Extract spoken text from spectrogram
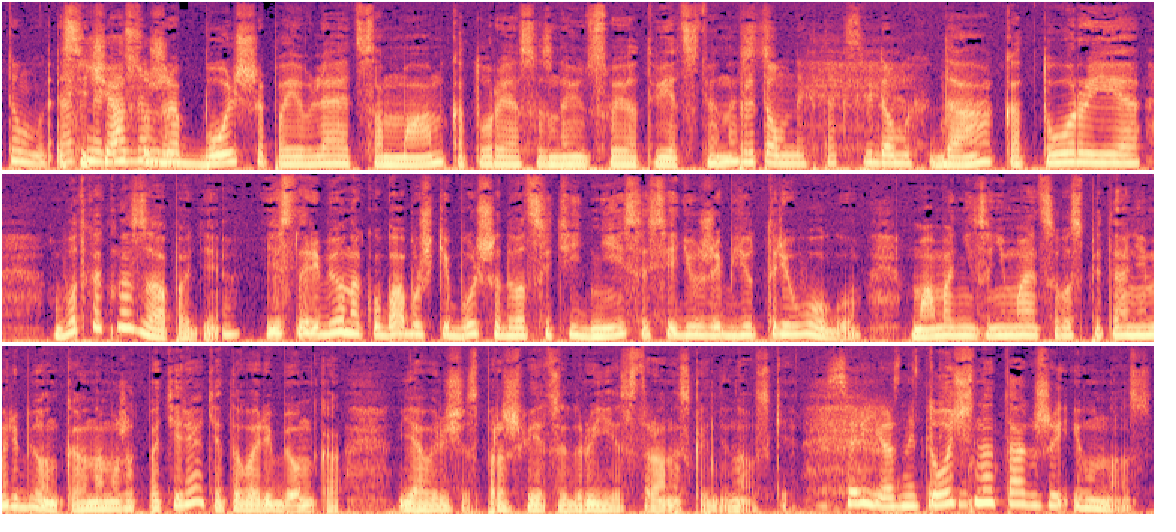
тому, так? Сейчас Не так уже больше появляется мам, которые осознают свою ответственность. притомних, так, свідомих. Да, которые, вот как на Западе, если ребенок у бабушки больше 20 дней, соседи уже бьют тревогу. Мама не занимается воспитанием ребенка, она может потерять этого ребенка. Я говорю сейчас про Швецию и другие страны скандинавские. Підхід. Точно так же и у нас.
